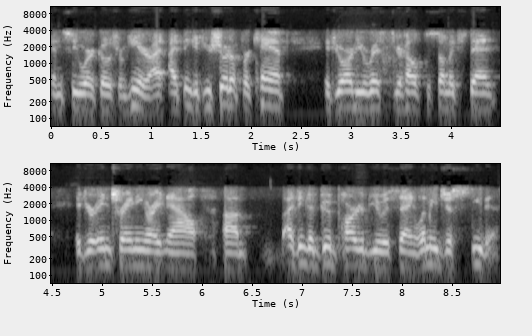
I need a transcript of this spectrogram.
and see where it goes from here. I, I think if you showed up for camp, if you already risked your health to some extent, if you're in training right now, um, I think a good part of you is saying, let me just see this.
